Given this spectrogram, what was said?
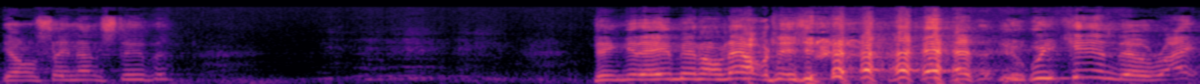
Y'all don't say nothing stupid? Didn't get amen on that one, did you? we can though, right?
